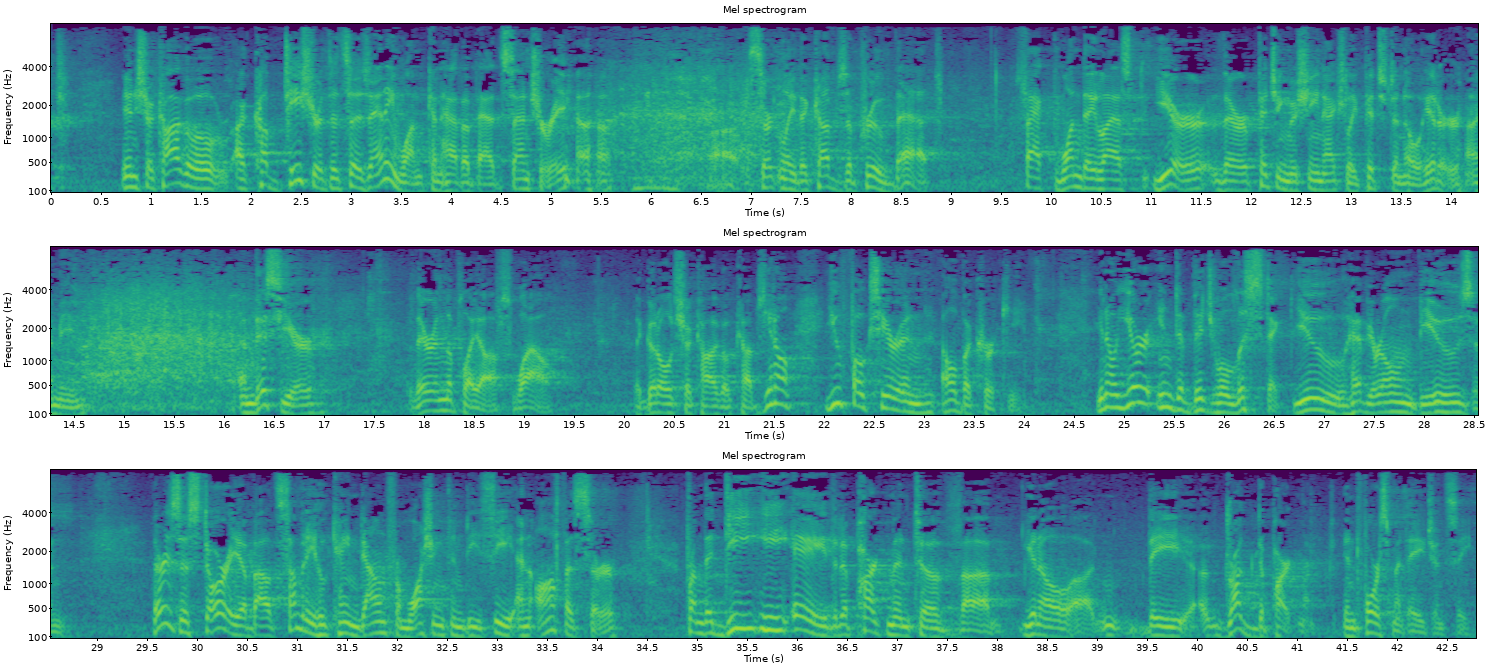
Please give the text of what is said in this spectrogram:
in Chicago, a Cub t-shirt that says anyone can have a bad century. uh, certainly the Cubs approved that. In fact, one day last year, their pitching machine actually pitched a no-hitter. I mean, and this year, they're in the playoffs. Wow. The good old Chicago Cubs. You know, you folks here in Albuquerque, you know, you're individualistic. You have your own views and there is a story about somebody who came down from Washington DC, an officer from the DEA, the Department of, uh, you know, uh, the Drug Department Enforcement Agency.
